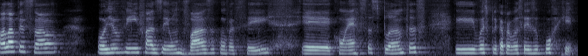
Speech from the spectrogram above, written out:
Olá pessoal, hoje eu vim fazer um vaso com vocês é, com essas plantas e vou explicar para vocês o porquê.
